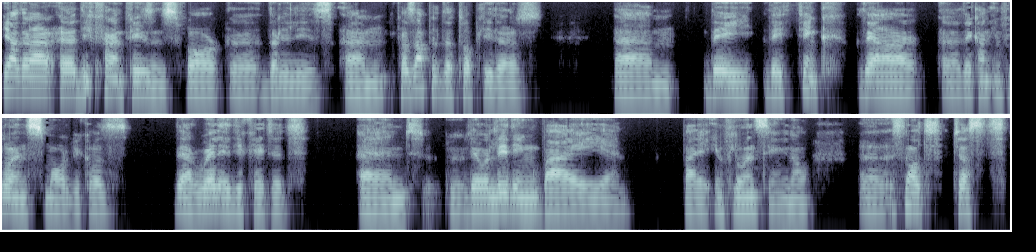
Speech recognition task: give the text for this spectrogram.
Yeah there are uh, different reasons for uh, the release. Um, for example the top leaders um, they they think they are uh, they can influence more because they are well educated and they were leading by uh, by influencing you know. Uh, it's not just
